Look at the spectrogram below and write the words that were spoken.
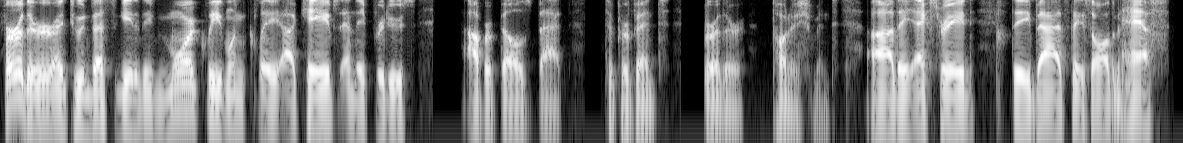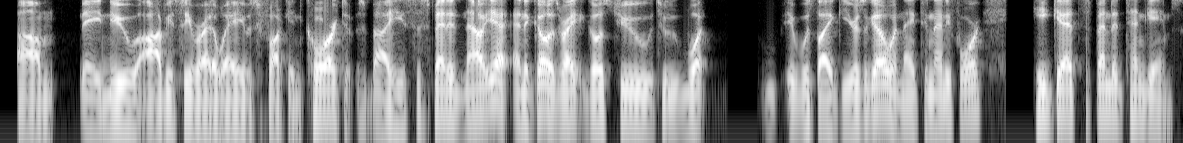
further, right, to investigate even more. Cleveland clay, uh, caves, and they produce Albert Belle's bat to prevent further punishment. Uh, they X-rayed the bats. They saw them in half. Um, they knew obviously right away it was fucking corked. Was, uh, he's suspended now. Yeah, and it goes right. It goes to to what it was like years ago in 1994. He gets suspended 10 games.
